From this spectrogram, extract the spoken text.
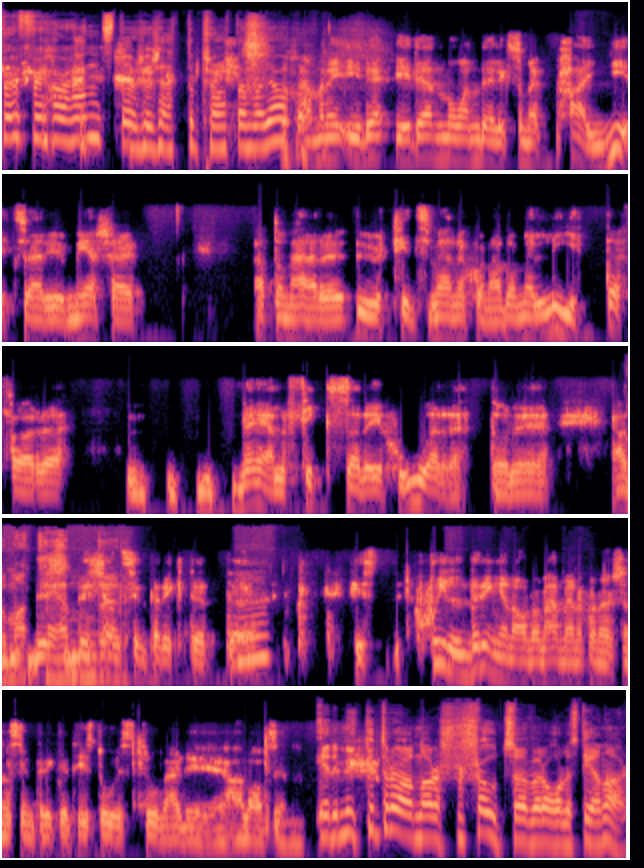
Varför har han större rätt att prata än vad jag Ja, har? men i, det, I den mån det liksom är pajigt så är det ju mer så här att de här urtidsmänniskorna de är lite för välfixade i håret. Och det, ja, det, det känns inte riktigt... eh, his, skildringen av de här människorna känns inte riktigt historiskt trovärdig i alla avseenden. Är det mycket drönarskjuts över Ale stenar?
